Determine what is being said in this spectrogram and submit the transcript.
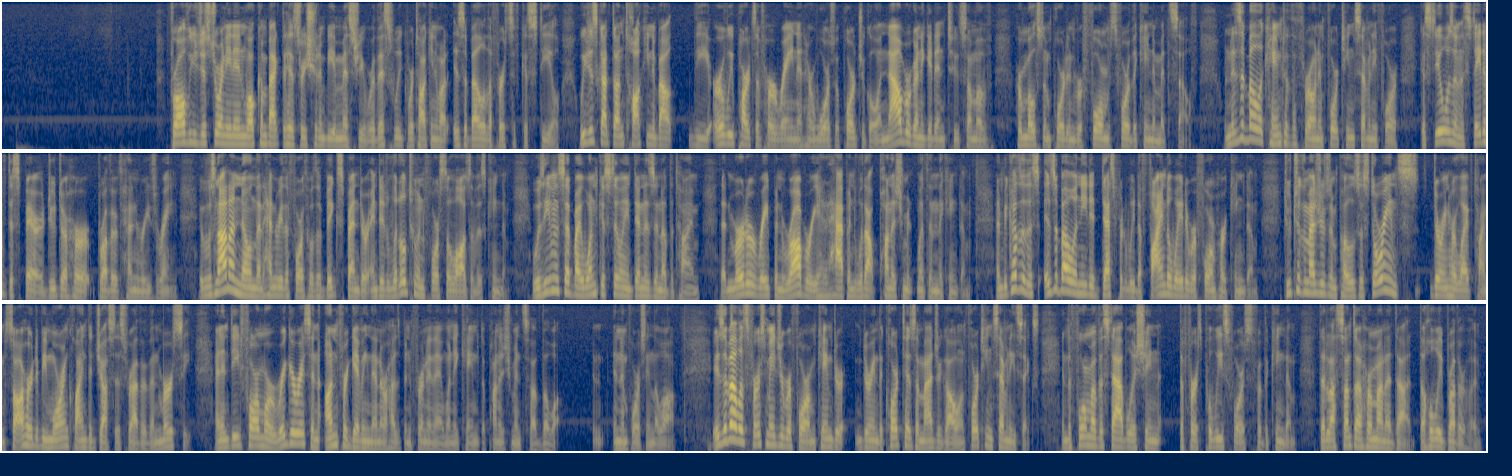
For all of you just joining in, welcome back to History Shouldn't Be a Mystery, where this week we're talking about Isabella I of Castile. We just got done talking about the early parts of her reign and her wars with Portugal, and now we're going to get into some of her most important reforms for the kingdom itself. When Isabella came to the throne in 1474, Castile was in a state of despair due to her brother Henry's reign. It was not unknown that Henry IV was a big spender and did little to enforce the laws of his kingdom. It was even said by one Castilian denizen of the time that murder, rape, and robbery had happened without punishment within the kingdom. And because of this, Isabella needed desperately to find a way to reform her kingdom. Due to the measures imposed, historians during her lifetime saw her to be more inclined to justice rather than mercy, and indeed far more rigorous and unforgiving than her husband Ferdinand when it came to punishments of the law in enforcing the law. Isabella's first major reform came dur- during the Cortes of Madrigal in 1476 in the form of establishing the first police force for the kingdom, the La Santa Hermandad, the Holy Brotherhood.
